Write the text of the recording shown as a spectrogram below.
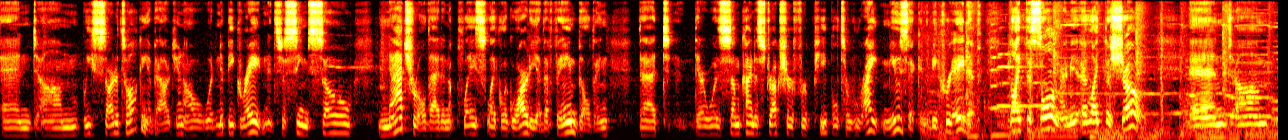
And um, we started talking about you know wouldn't it be great? And it just seems so natural that in a place like LaGuardia the fame building that there was some kind of structure for people to write music and to be creative like the song i mean like the show. And um,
